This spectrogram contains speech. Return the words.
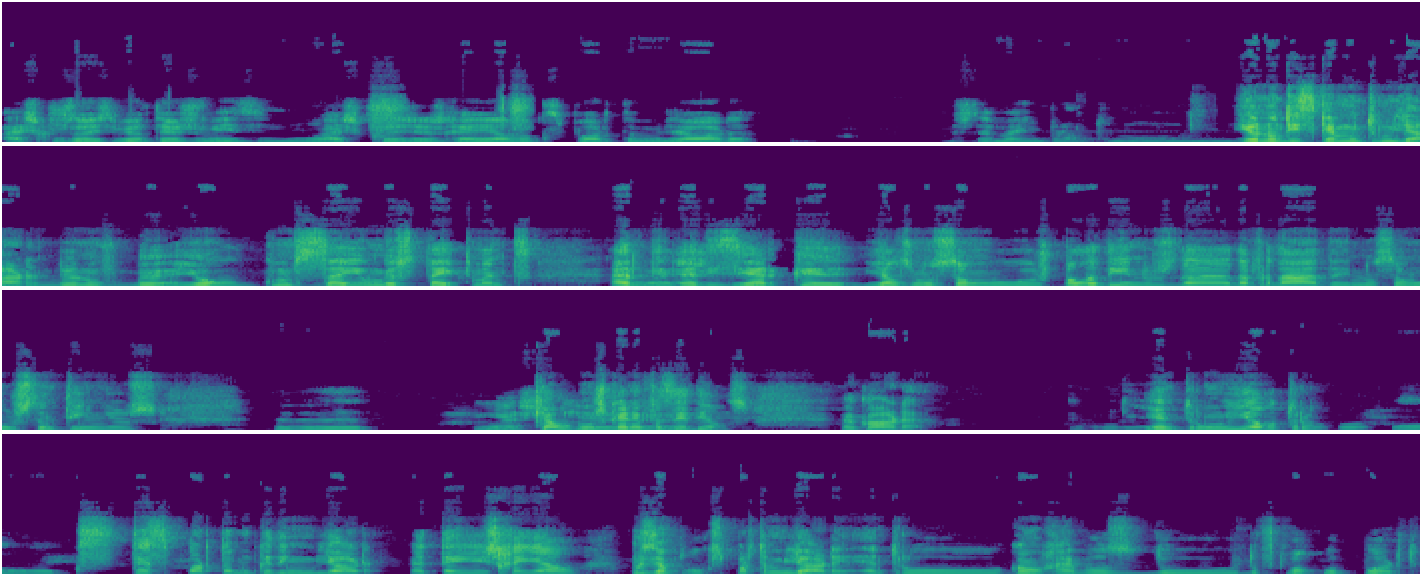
Acho que os dois deviam ter juízo. Não acho que seja Israel o que se porta melhor. Mas também, pronto. Não... Eu não disse que é muito melhor. Eu, não, eu comecei o meu statement a, a dizer que... que... eles não são os paladinos da, da verdade. Não são os santinhos uh, que alguns que... querem fazer deles. Agora, entre um e outro, o que até se porta um bocadinho melhor até Israel. Por exemplo, o que se porta melhor entre o cão raivoso do, do Futebol Clube Porto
